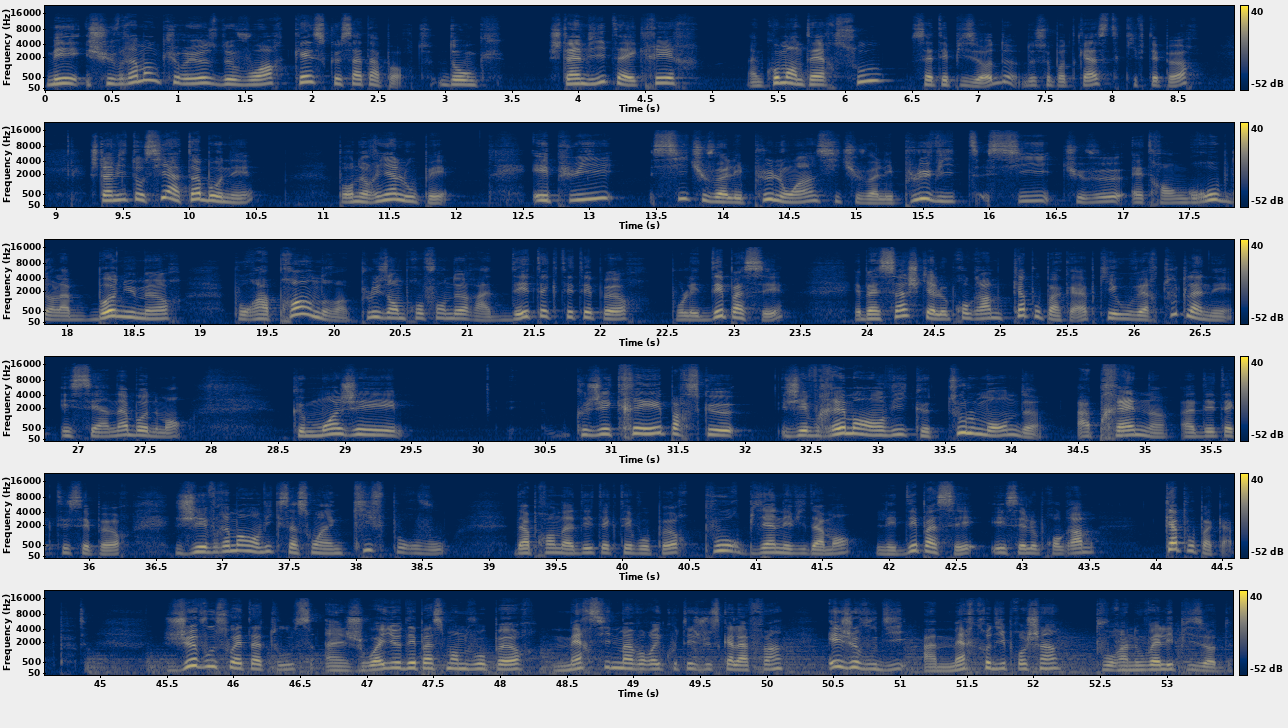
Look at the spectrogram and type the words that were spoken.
mais je suis vraiment curieuse de voir qu'est-ce que ça t'apporte. Donc, je t'invite à écrire un commentaire sous cet épisode de ce podcast Kiffe tes peurs. Je t'invite aussi à t'abonner pour ne rien louper. Et puis, si tu veux aller plus loin, si tu veux aller plus vite, si tu veux être en groupe dans la bonne humeur pour apprendre plus en profondeur à détecter tes peurs, pour les dépasser, eh ben sache qu'il y a le programme Cap ou pas Cap qui est ouvert toute l'année et c'est un abonnement que moi j'ai que j'ai créé parce que j'ai vraiment envie que tout le monde apprenne à détecter ses peurs. J'ai vraiment envie que ça soit un kiff pour vous d'apprendre à détecter vos peurs pour bien évidemment les dépasser et c'est le programme Cap ou pas Cap. Je vous souhaite à tous un joyeux dépassement de vos peurs. Merci de m'avoir écouté jusqu'à la fin et je vous dis à mercredi prochain pour un nouvel épisode.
